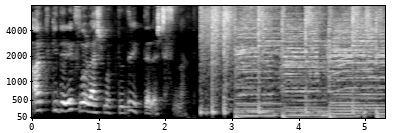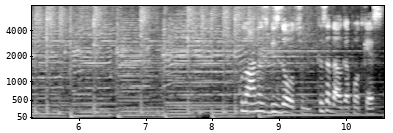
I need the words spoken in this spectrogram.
artık giderek zorlaşmaktadır iktidar açısından. Kulağınız bizde olsun. Kısa Dalga Podcast.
